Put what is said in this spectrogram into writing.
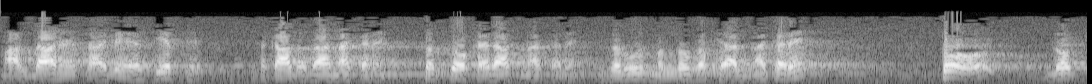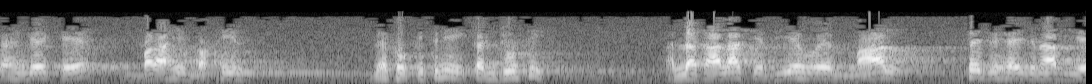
مالدار ہیں، صاحب حیثیت ہے زکوٰۃ ادا نہ کریں، سب کو خیرات نہ کریں ضرورت مندوں کا خیال نہ کریں۔ تو لوگ کہیں گے کہ بڑا ہی بخیل دیکھو کتنی کنجوسی اللہ تعالیٰ کے دیے ہوئے مال سے جو ہے جناب یہ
